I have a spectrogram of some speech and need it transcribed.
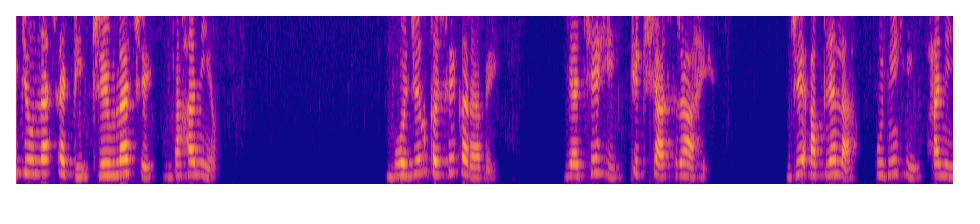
जीवनासाठी जेवणाचे दहा नियम. भोजन कसे करावे? याचेही एक शास्त्र आहे जे आपल्याला कुणीही आणि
